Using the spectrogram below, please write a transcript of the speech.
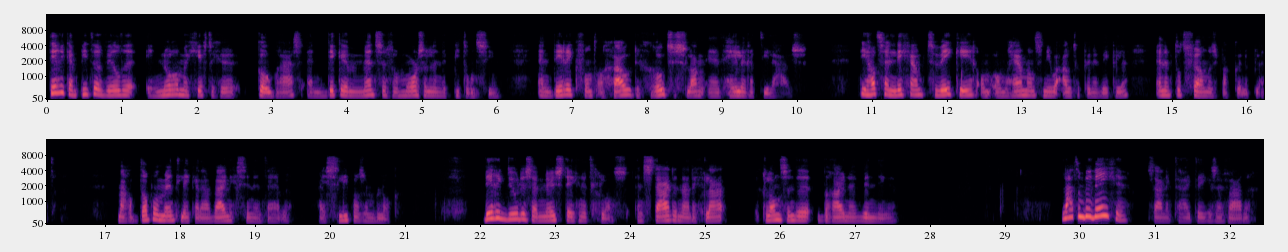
Dirk en Pieter wilden enorme giftige cobra's en dikke mensenvermorzelende pythons zien. En Dirk vond al gauw de grootste slang in het hele reptielenhuis. Die had zijn lichaam twee keer om oom Hermans nieuwe auto kunnen wikkelen en hem tot vuilnisbak kunnen pletteren. Maar op dat moment leek hij daar weinig zin in te hebben. Hij sliep als een blok. Dirk duwde zijn neus tegen het glas en staarde naar de glanzende bruine windingen. Laat hem bewegen, zanikte hij tegen zijn vader.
